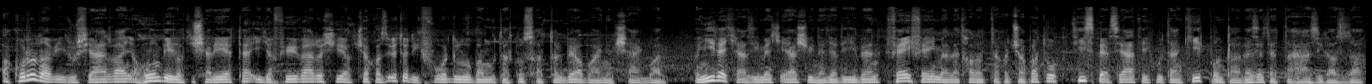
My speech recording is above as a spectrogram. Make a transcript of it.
A koronavírus járvány a Honvédot is elérte, így a fővárosiak csak az ötödik fordulóban mutatkozhattak be a bajnokságban. A Nyíregyházi meccs első negyedében fej-fej mellett haladtak a csapatok, 10 perc játék után két ponttal vezetett a házigazda.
